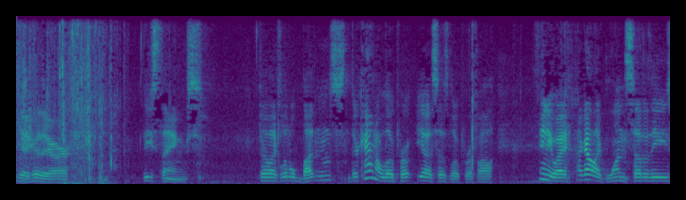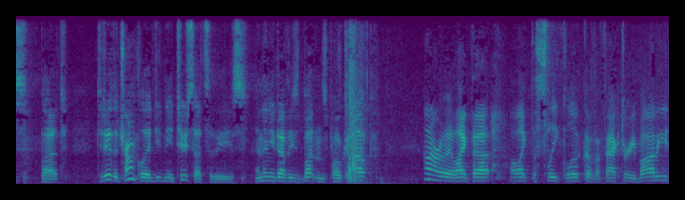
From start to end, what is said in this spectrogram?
Yeah, here they are. These things. They're like little buttons. They're kind of low pro, yeah, it says low profile. Anyway, I got like one set of these, but to do the trunk lid, you'd need two sets of these. And then you'd have these buttons poking up. I don't really like that. I like the sleek look of a factory body.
